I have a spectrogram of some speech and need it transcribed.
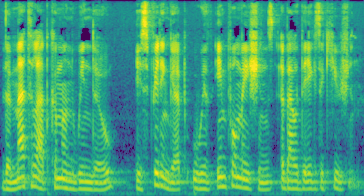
The MATLAB command window is filling up with informations about the execution.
